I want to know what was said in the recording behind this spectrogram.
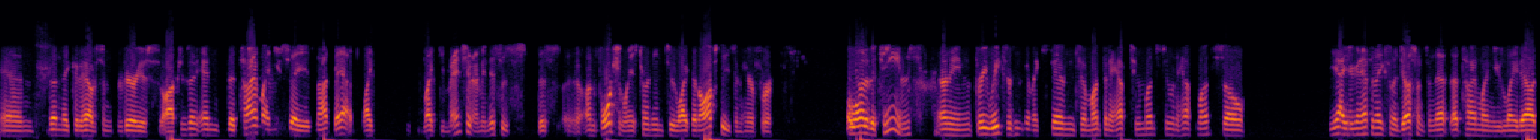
And then they could have some various options. And, and the timeline you say is not bad. Like, like you mentioned, I mean, this is, this uh, unfortunately has turned into like an off season here for a lot of the teams. I mean, three weeks, this is going to extend to a month and a half, two months, two and a half months. So, yeah, you're going to have to make some adjustments, and that, that timeline you laid out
